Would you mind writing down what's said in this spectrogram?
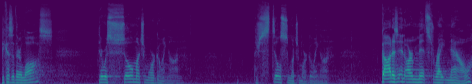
because of their loss, there was so much more going on. There's still so much more going on. God is in our midst right now,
